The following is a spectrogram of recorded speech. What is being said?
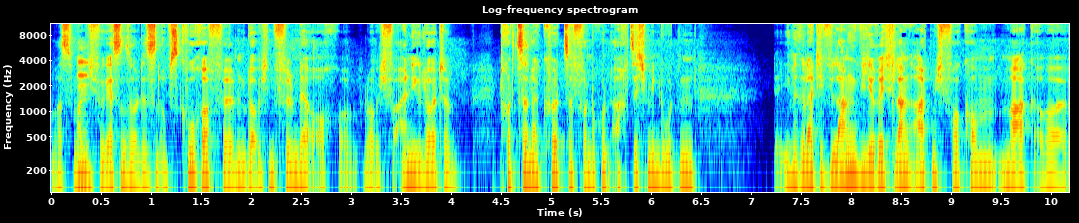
was man mhm. nicht vergessen sollte. Es ist ein obskurer Film, glaube ich, ein Film, der auch, glaube ich, für einige Leute trotz seiner Kürze von rund 80 Minuten der ihnen relativ langwierig, langatmig vorkommen mag, aber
